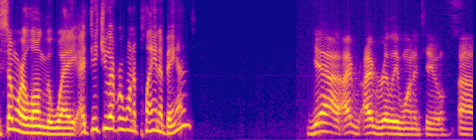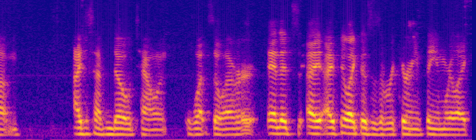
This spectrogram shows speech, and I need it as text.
somewhere along the way, uh, did you ever want to play in a band? Yeah, I I really wanted to. Um, I just have no talent whatsoever, and it's I, I feel like this is a recurring theme where like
